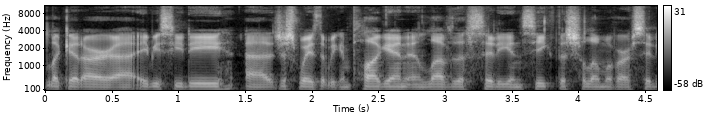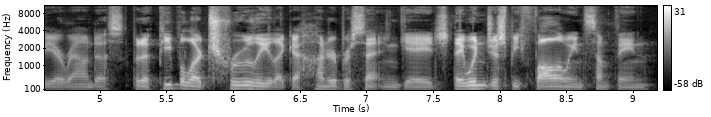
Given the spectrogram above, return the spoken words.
look at our uh, ABCD, uh, just ways that we can plug in and love the city and seek the shalom of our city around us. But if people are truly like 100% engaged, they wouldn't just be following something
